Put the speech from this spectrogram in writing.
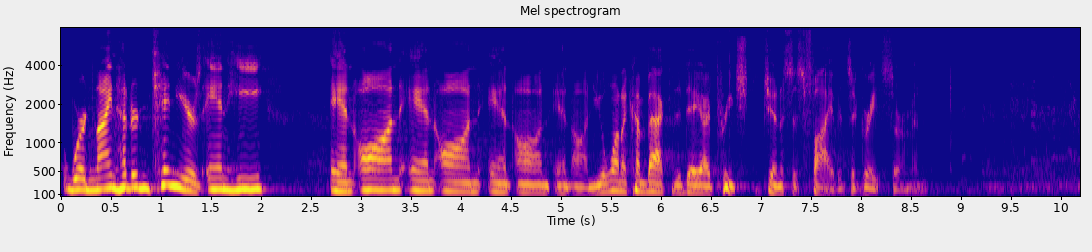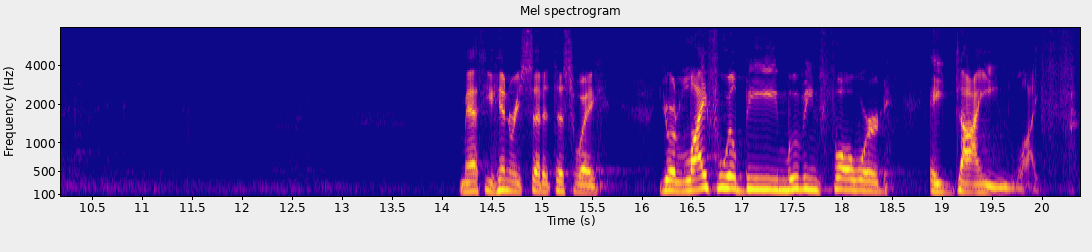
were 910 years, and he, and on and on and on and on. You'll want to come back to the day I preached Genesis 5. It's a great sermon. Matthew Henry said it this way your life will be moving forward a dying life.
